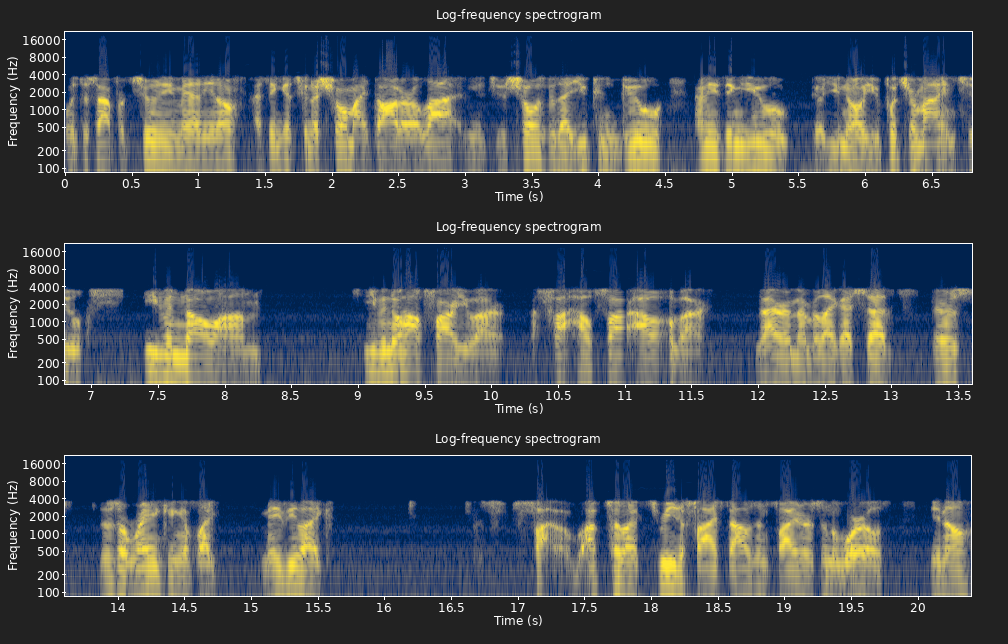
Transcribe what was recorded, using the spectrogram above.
with this opportunity, man, you know, I think it's going to show my daughter a lot, and it just shows her that you can do anything you you know you put your mind to, even though um, even though how far you are, how far out you are. And I remember, like I said, there's there's a ranking of like maybe like five, up to like three to five thousand fighters in the world, you know,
